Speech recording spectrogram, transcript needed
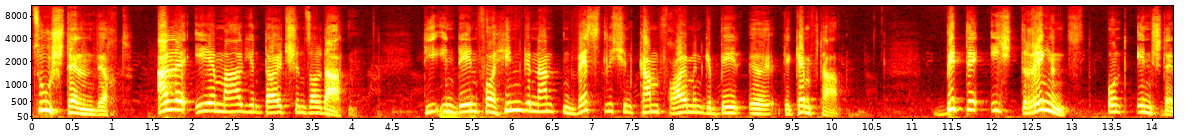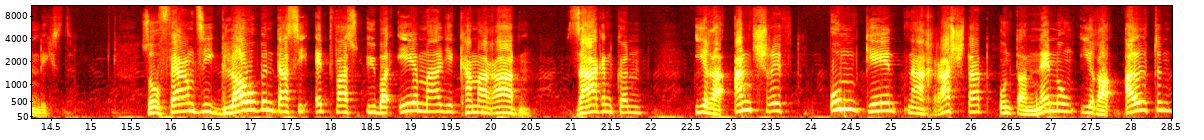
zustellen wird. Alle ehemaligen deutschen Soldaten, die in den vorhin genannten westlichen Kampfräumen äh, gekämpft haben, bitte ich dringendst und inständigst, sofern Sie glauben, dass Sie etwas über ehemalige Kameraden sagen können, Ihre Anschrift umgehend nach Rastatt unter Nennung Ihrer alten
